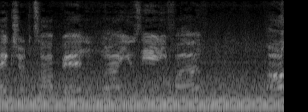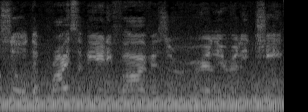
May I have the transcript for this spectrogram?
extra top end when I use E85. Also, the price of E85 is really, really cheap.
